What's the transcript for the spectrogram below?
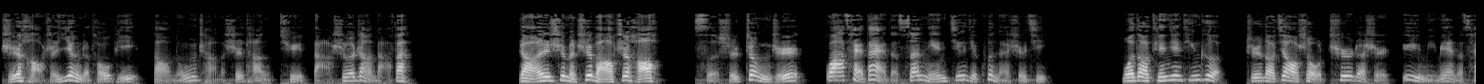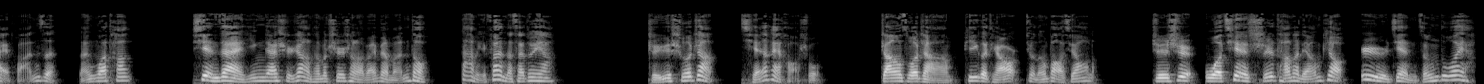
只好是硬着头皮到农场的食堂去打赊账打饭，让恩师们吃饱吃好。此时正值刮菜袋的三年经济困难时期，我到田间听课，知道教授吃的是玉米面的菜团子、南瓜汤，现在应该是让他们吃上了白面馒头。大米饭的才对呀。至于赊账，钱还好说，张所长批个条就能报销了。只是我欠食堂的粮票日渐增多呀。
